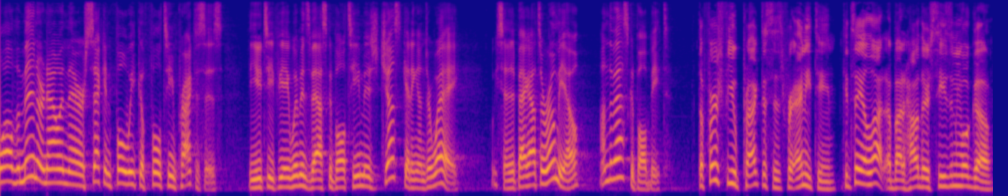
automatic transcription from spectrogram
while the men are now in their second full week of full team practices, the UTPA women's basketball team is just getting underway. We send it back out to Romeo on the basketball beat. The first few practices for any team can say a lot about how their season will go,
